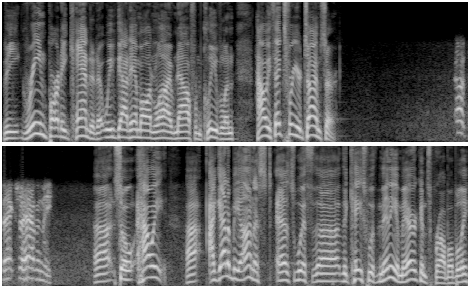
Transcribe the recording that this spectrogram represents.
the Green Party candidate. We've got him on live now from Cleveland. Howie, thanks for your time, sir. Oh, thanks for having me. Uh, so, Howie, uh, I got to be honest, as with uh, the case with many Americans probably,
